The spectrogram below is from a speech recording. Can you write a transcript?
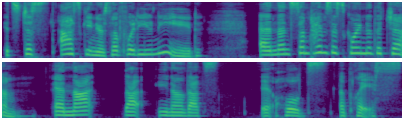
It's just asking yourself, what do you need? And then sometimes it's going to the gym. And that, that, you know, that's, it holds a place,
